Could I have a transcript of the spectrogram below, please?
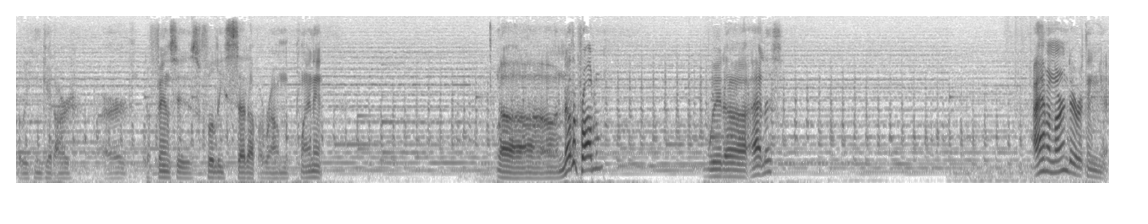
so we can get our our defenses fully set up around the planet. Uh, another problem with uh, Atlas, I haven't learned everything yet,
